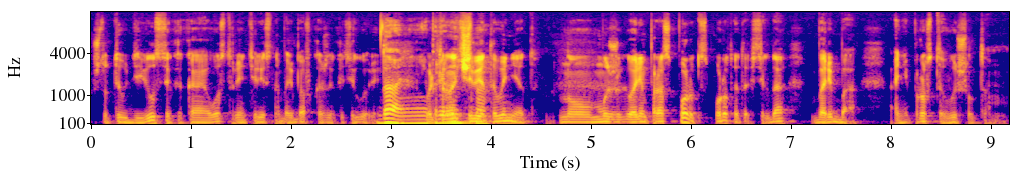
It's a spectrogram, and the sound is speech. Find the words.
что ты удивился, какая острая интересная борьба в каждой категории. Да, В альтернативе этого нет. Но мы же говорим про спорт. Спорт – это всегда борьба, а не просто вышел там,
